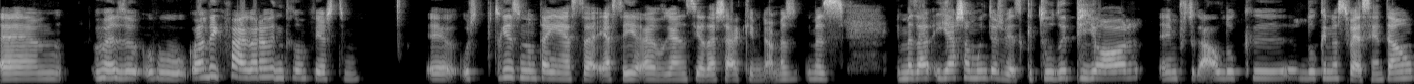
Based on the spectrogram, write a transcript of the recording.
Um, mas o, o, onde é que vai? Agora interrompeste-me. Uh, os portugueses não têm essa, essa arrogância de achar que é melhor, mas, mas, mas e acham muitas vezes que tudo é pior em Portugal do que, do que na Suécia. Então,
